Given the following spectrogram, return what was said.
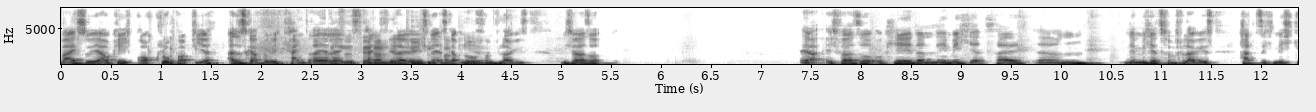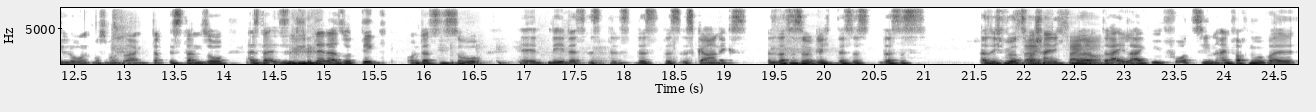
war ich so, ja, okay, ich brauche Klopapier. Also es gab wirklich kein dreierlagiges, kein ja mehr, es gab nur fünflagiges. Und ich war so, ja, ich war so, okay, dann nehme ich jetzt halt, ähm, nehme ich jetzt fünflagiges. Hat sich nicht gelohnt, muss man sagen. Das ist dann so, also da sind die Blätter so dick und das ist so, äh, nee, das ist, das, das, das ist gar nichts. Also das ist wirklich, das ist, das ist also ich würde es wahrscheinlich sei über drei Lagen vorziehen, einfach nur weil.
